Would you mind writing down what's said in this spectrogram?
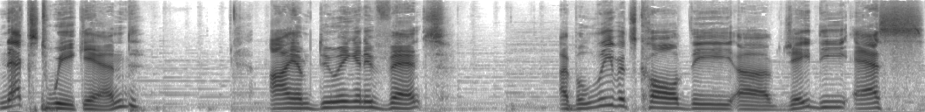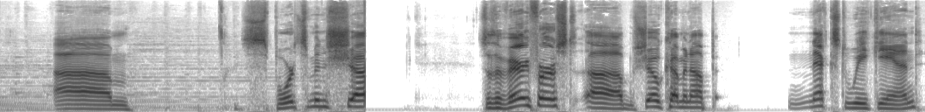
next weekend, I am doing an event. I believe it's called the uh, JDS um, Sportsman Show. So, the very first uh, show coming up next weekend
